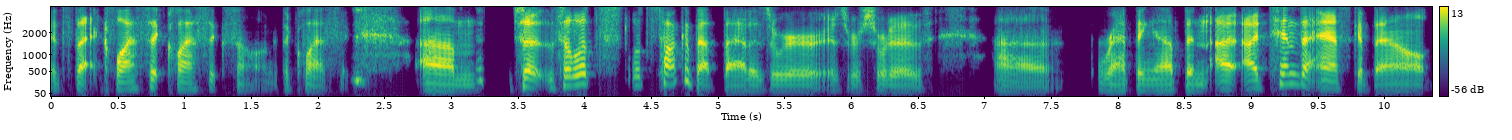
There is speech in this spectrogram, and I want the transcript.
it's that classic classic song the classic. Um so so let's let's talk about that as we're as we're sort of uh wrapping up and i i tend to ask about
